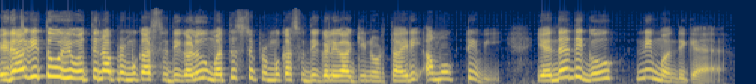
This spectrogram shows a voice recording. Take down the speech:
ಇದಾಗಿತ್ತು ಇವತ್ತಿನ ಪ್ರಮುಖ ಸುದ್ದಿಗಳು. ಮತ್ತಷ್ಟು ಪ್ರಮುಖ ಸುದ್ದಿಗಳಿಗಾಗಿ ನೋಡ್ತಾ ಇರಿ ಅಮೋಕ್ ಟಿವಿ. ಎಂದೆಂದಿಗೂ ನಿಮ್ಮೊಂದಿಗೆ.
